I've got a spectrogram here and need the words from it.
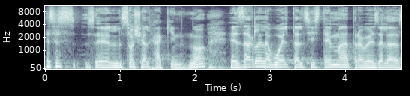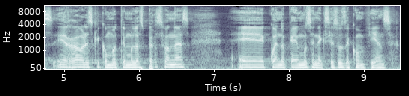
Ese es el social hacking, ¿no? Es darle la vuelta al sistema a través de los errores que cometemos las personas eh, cuando caemos en excesos de confianza.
